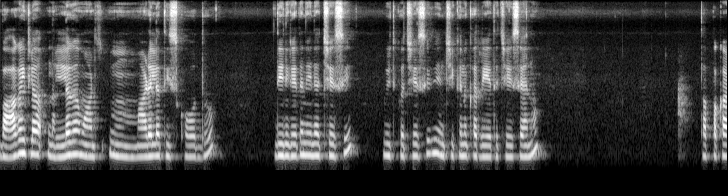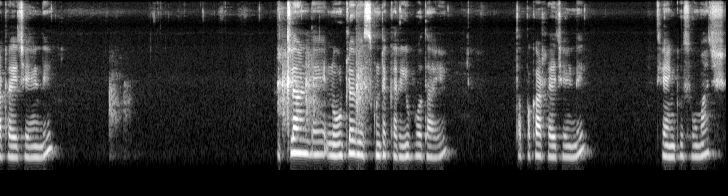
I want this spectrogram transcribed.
బాగా ఇట్లా నల్లగా మాడి మాడేలా తీసుకోవద్దు. దీనికైతే నేను వచ్చేసి వీటికి వచ్చేసి నేను చికెన్ కర్రీ అయితే చేశాను. తప్పక ట్రై చేయండి. ఇట్లా అంటే నోట్లో వేసుకుంటే కరిగిపోతాయి. తప్పక ట్రై చేయండి. Thank you so much.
